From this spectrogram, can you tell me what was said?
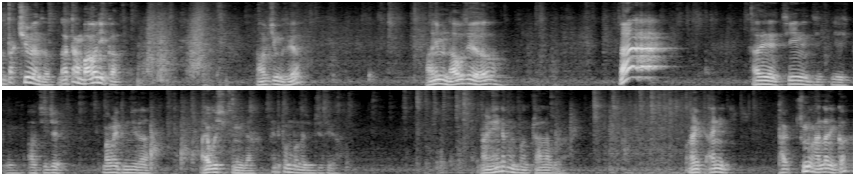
손 딱 치우면서 나 딱 막으니까 남자친구세요? 아니면 나오세요. 아! 아, 네, 뒤에 있는 이제, 이제 아 진짜 마음에 듭니다. 알고 싶습니다. 핸드폰 번호 좀 주세요. 아니 핸드폰 번 달라고요. 아니 아니 다 주문 간다니까?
